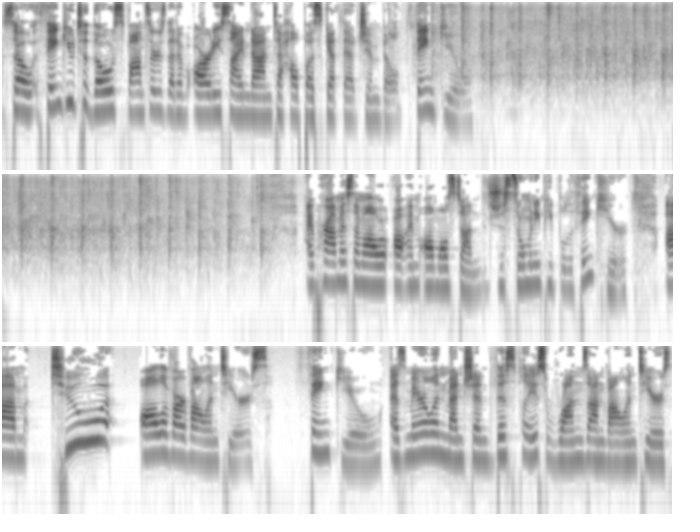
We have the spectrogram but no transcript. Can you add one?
So thank you to those sponsors that have already signed on to help us get that gym built. Thank you. I promise I'm all, I'm almost done. There's just so many people to thank here. Um, to all of our volunteers, thank you. As Marilyn mentioned, this place runs on volunteers,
